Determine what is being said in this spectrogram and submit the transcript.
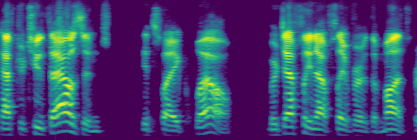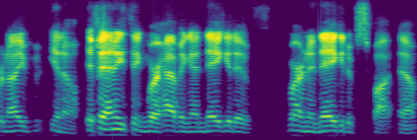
after 2000, it's like, well, we're definitely not flavor of the month. We're not even, you know, if anything, we're having a negative. We're in a negative spot now.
